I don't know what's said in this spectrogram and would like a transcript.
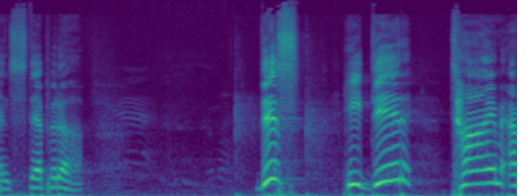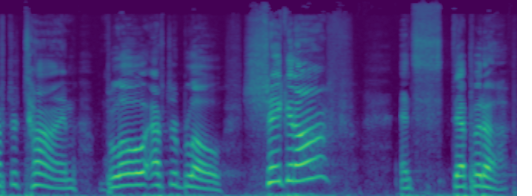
and step it up. This he did time after time, blow after blow. Shake it off and step it up.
